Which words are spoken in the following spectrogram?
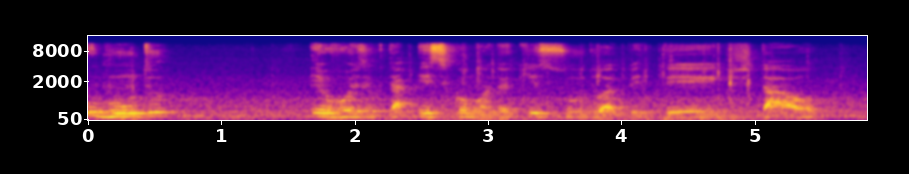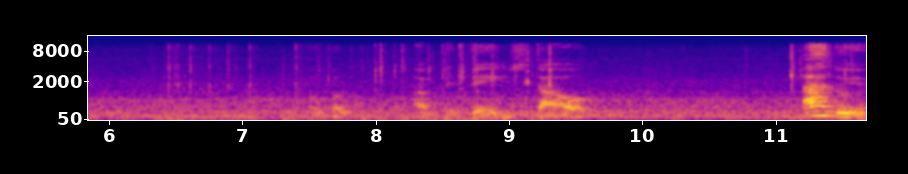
Ubuntu, eu vou executar esse comando aqui, sudo apt install apt install Arduino.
